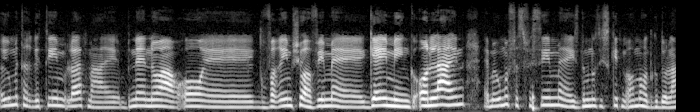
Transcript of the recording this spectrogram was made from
היו מטרגטים, לא יודעת מה, אה, בני נוער או אה, גברים שאוהבים אה, גיימינג אונליין, הם היו מפספסים אה, הזדמנות עסקית מאוד מאוד גדולה.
